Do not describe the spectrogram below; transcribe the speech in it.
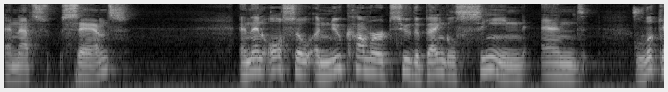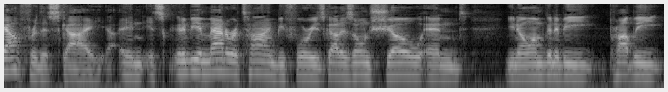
and that's Sans. And then also a newcomer to the Bengals scene, and look out for this guy. And it's going to be a matter of time before he's got his own show, and you know I'm going to be probably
